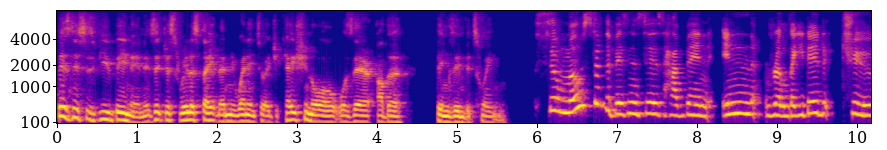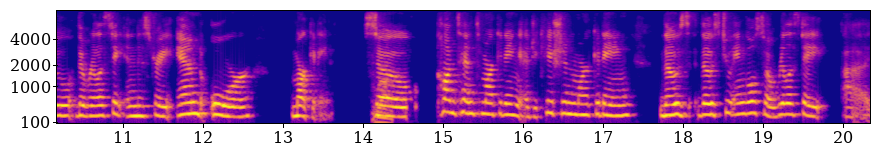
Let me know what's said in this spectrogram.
businesses have you been in? Is it just real estate? Then you went into education, or was there other things in between? So most of the businesses have been in related to the real estate industry and or marketing. So wow. content marketing, education marketing, those those two angles. So real estate uh,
